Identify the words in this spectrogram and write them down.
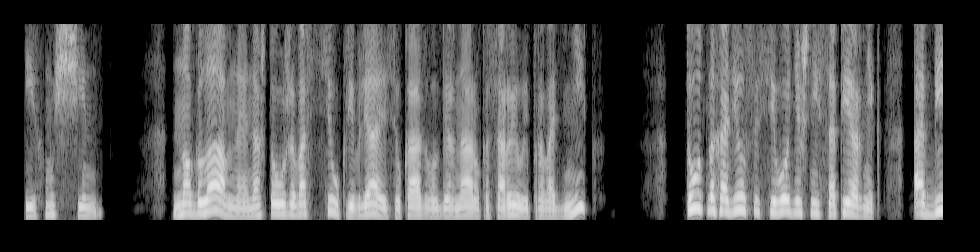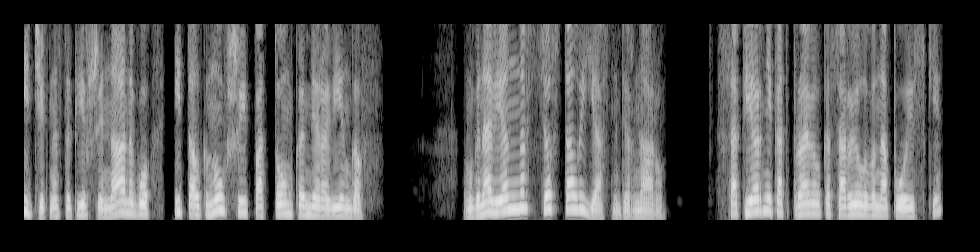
их мужчин. Но главное, на что уже вовсю, кривляясь, указывал Бернару косорылый проводник, тут находился сегодняшний соперник, обидчик, наступивший на ногу и толкнувший потомка мировингов. Мгновенно все стало ясно Бернару. Соперник отправил Косорылова на поиски,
